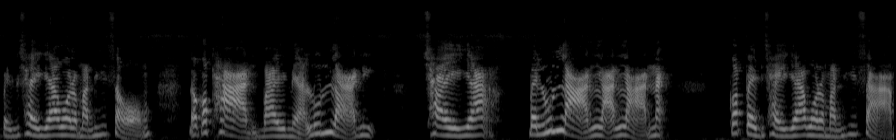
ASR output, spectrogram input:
เป็นชัยยะวรมันที่สองแล้วก็ผ่านไปเนี่ย รุ่นหลานอีกชัยยะ เป็นรุ่นหลานหลานหลานน่ะ ก็เป็นชัยยะวรมันที่สาม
